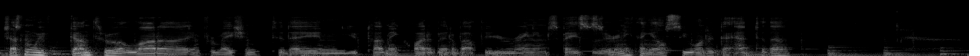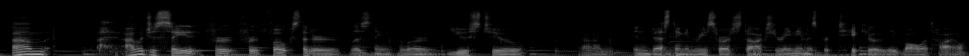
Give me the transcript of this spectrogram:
Justin, we've gone through a lot of information today, and you've taught me quite a bit about the uranium space. Is there anything else you wanted to add to that? Um, I would just say for for folks that are listening who are used to um, investing in resource stocks, uranium is particularly volatile,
